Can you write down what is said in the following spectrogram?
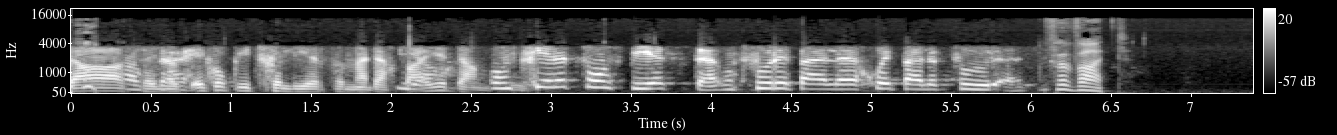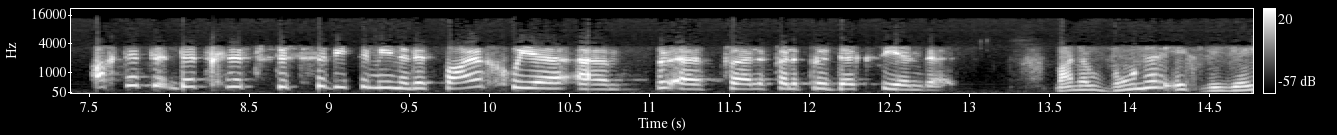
Daar sien ek okay. ek ook iets geleer vanmiddag. Baie dankie. Ons gee dit vir ons beeste. Ons voer dit by hulle, gooi by hulle voer in. Vir wat? Ag dit dit dit dis vir vitamiene. Dit is baie goeie ehm um, vir hulle vir hulle produksie en dit. Maar nou wonder ek wie jy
